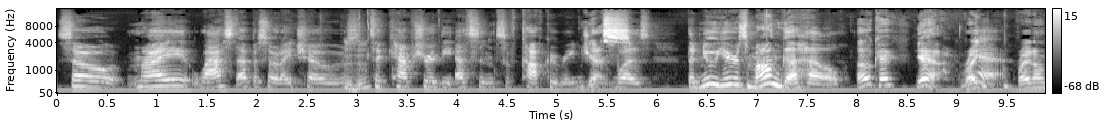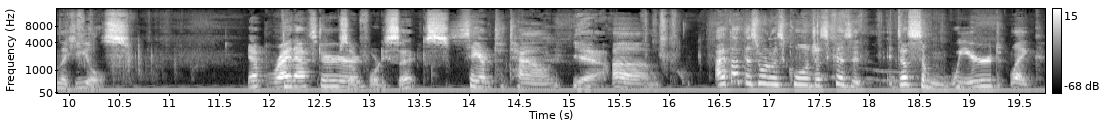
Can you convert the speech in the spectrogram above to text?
So my last episode I chose Mhm. to capture the essence of Kakuranger Yes. was the New Year's manga hell. Okay. Yeah. Right. Yeah. Right on the heels. Yep, right after Episode 46. Santa Town. Yeah. Um, I thought this one was cool just because it, it does some weird like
